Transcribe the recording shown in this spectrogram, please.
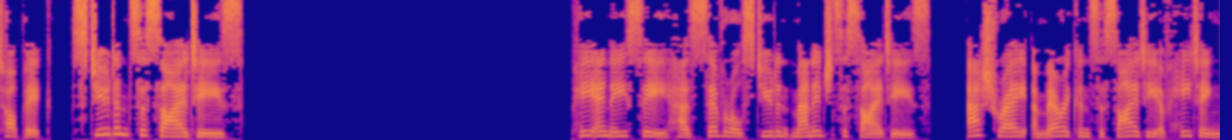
Topic: Student societies. PNEC has several student-managed societies. ASHRAE American Society of Heating,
